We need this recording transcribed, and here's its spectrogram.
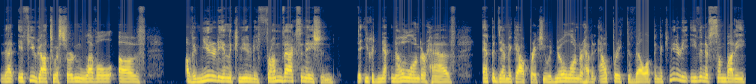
That if you got to a certain level of of immunity in the community from vaccination that you could ne- no longer have epidemic outbreaks. You would no longer have an outbreak develop in the community, even if somebody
